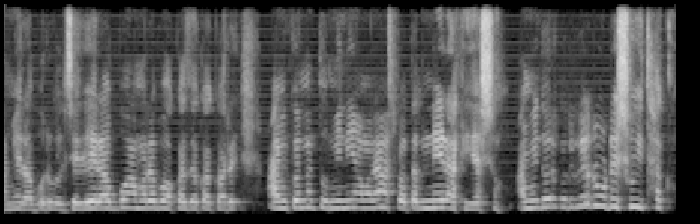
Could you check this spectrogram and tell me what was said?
আমি হেরাব্বুর বলছি হেরাব্বু আমার বকা জকা করে। আমি কেন তুমি নিয়ে আমার হাসপাতালে নিয়ে রাখি, আসো। আমি দরকার হলে রোডে শুই থাকো।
